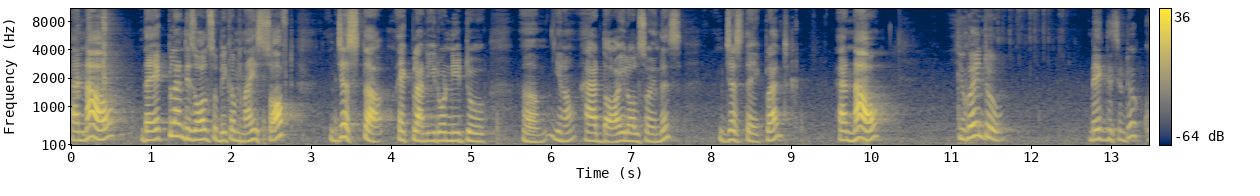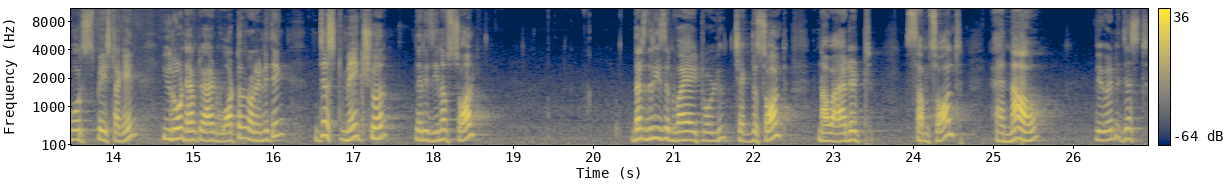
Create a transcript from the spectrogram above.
And now the eggplant is also become nice soft, just the eggplant. You do not need to um, you know add the oil also in this, just the eggplant. And now you are going to make this into a coarse paste again, you do not have to add water or anything, just make sure there is enough salt. That is the reason why I told you check the salt. Now I added some salt and now we are going to just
